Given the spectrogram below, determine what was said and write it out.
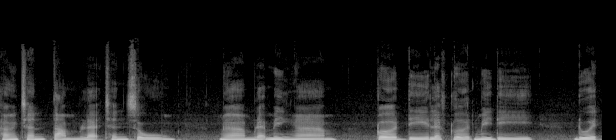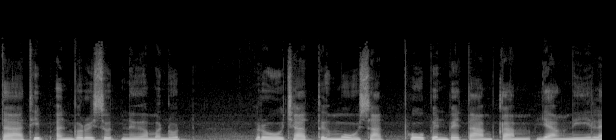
ทั้งชั้นต่ำและชั้นสูง งามและไม่งาม เกิดดีและเกิดไม่ดี ด้วยตาทิพย์อันบริสุทธิ์เหนือมนุษย์ รู้ชัดถึงหมู่สัตว์ผู้เป็นไปตามกรรมอย่างนี้แหล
